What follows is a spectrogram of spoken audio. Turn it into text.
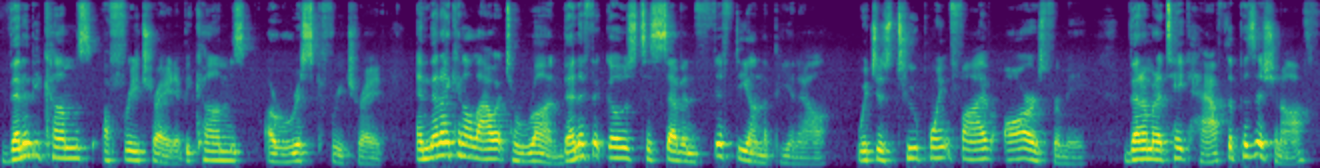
Then it becomes a free trade. It becomes a risk-free trade. And then I can allow it to run. Then if it goes to 750 on the P&L, which is 2.5 R's for me, then I'm going to take half the position off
